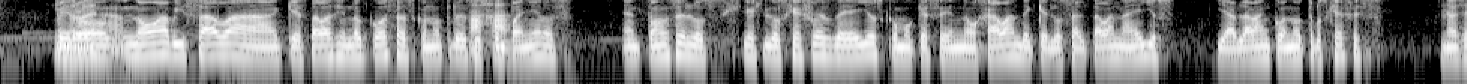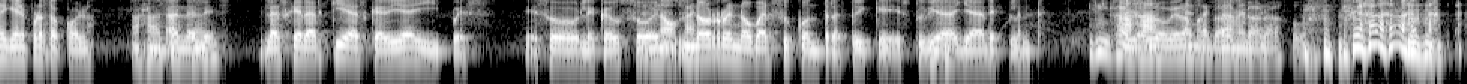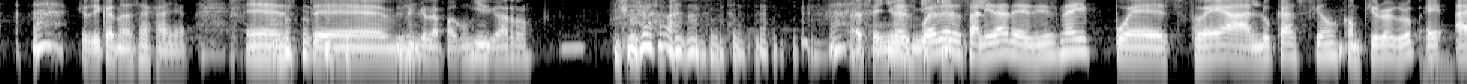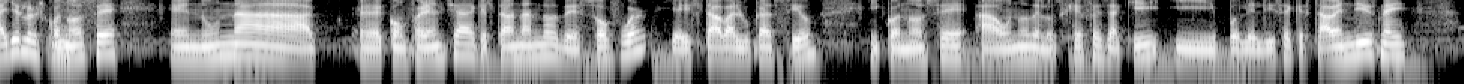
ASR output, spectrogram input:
No pero no, avisaba que estaba haciendo cosas con otro de sus Ajá. compañeros. Entonces los, los jefes de ellos como que se enojaban de que los saltaban a ellos y hablaban con otros jefes. no seguía el protocolo. Ajá, Ándale. Las jerarquías que había y pues Eso le causó el no renovar su contrato y que estuviera ya de planta. Hayar lo hubiera mandado al carajo. que sí conoce a Hayar. Este, Dicen que le apagó un cigarro. señor Después de su salida de Disney, pues fue a Lucasfilm Computer Group. Eh, a ellos los conoce en una eh, conferencia que estaban dando de software y ahí estaba Lucasfilm y conoce a uno de los jefes de aquí y pues le dice que estaba en Disney.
